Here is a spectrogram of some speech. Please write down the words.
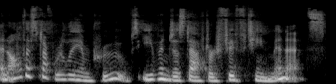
And all this stuff really improves even just after 15 minutes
